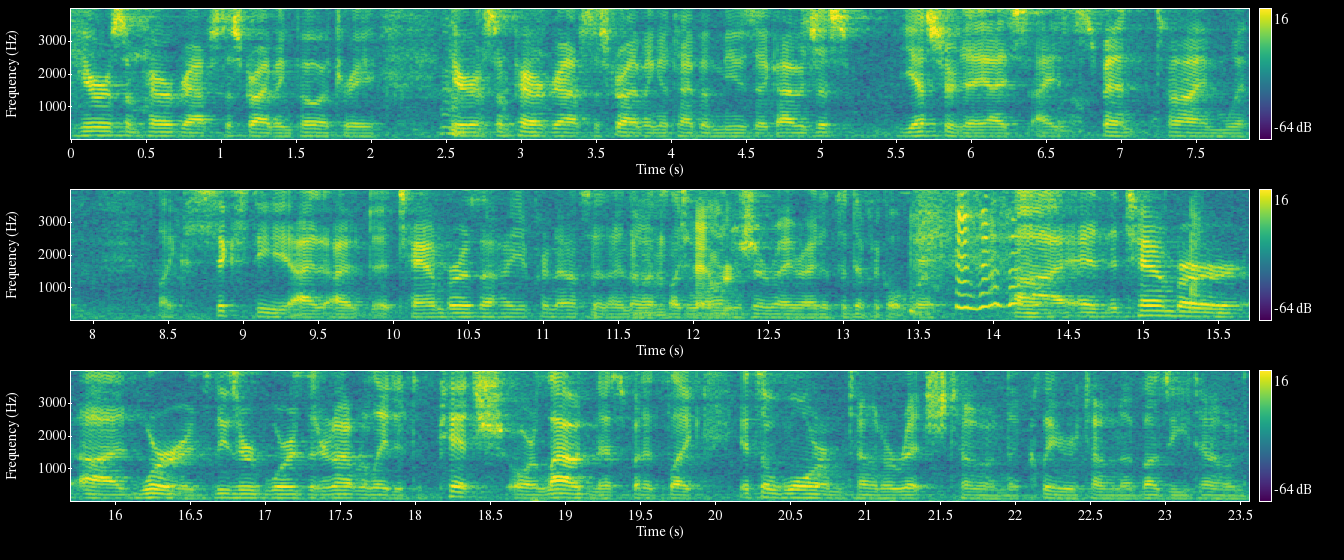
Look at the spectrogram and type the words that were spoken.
here are some paragraphs describing poetry, here are some paragraphs describing a type of music. I was just yesterday. I, I spent time with like 60 I, I, timbre is that how you pronounce it? I know it's Mhm, like timbre. lingerie right? It's a difficult word. Uh, and the timbre uh, words these are words that are not related to pitch or loudness but it's like it's a warm tone a rich tone a clear tone a buzzy tone.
